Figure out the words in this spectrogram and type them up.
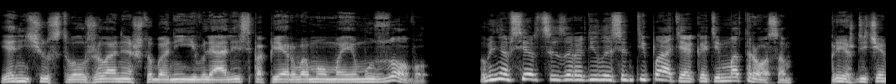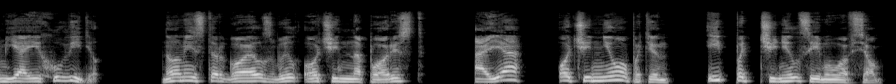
Я не чувствовал желания, чтобы они являлись по первому моему зову. У меня в сердце зародилась антипатия к этим матросам, прежде чем я их увидел. Но мистер Гойлс был очень напорист, а я очень неопытен и подчинился ему во всем.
